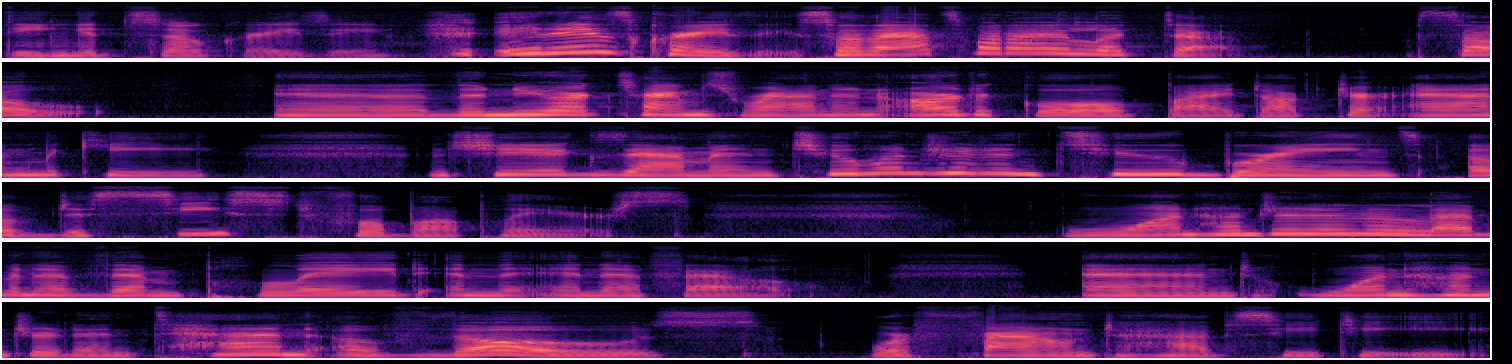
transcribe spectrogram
thing, it's so crazy. It is crazy. So that's what I looked up. So uh, the New York Times ran an article by Dr. Ann McKee, and she examined 202 brains of deceased football players. 111 of them played in the NFL, and 110 of those were found to have CTE.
